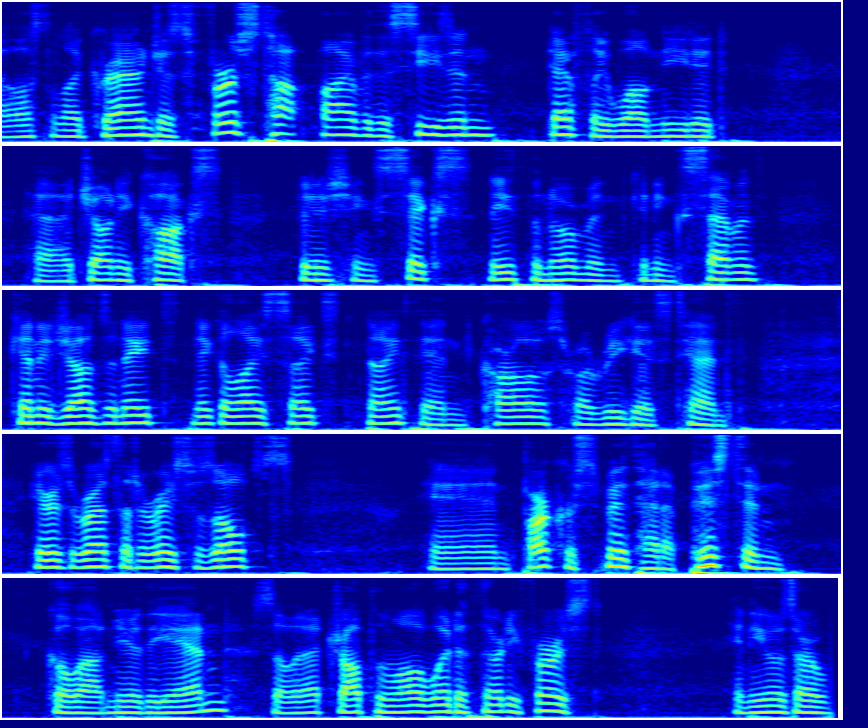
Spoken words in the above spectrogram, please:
Uh, Austin Lagrange's first top five of the season, definitely well needed. Uh, Johnny Cox finishing sixth. Nathan Norman getting seventh. Kenny Johnson eighth. Nikolai Sykes ninth, and Carlos Rodriguez tenth. Here's the rest of the race results. And Parker Smith had a piston go out near the end, so that dropped him all the way to 31st. And he was our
